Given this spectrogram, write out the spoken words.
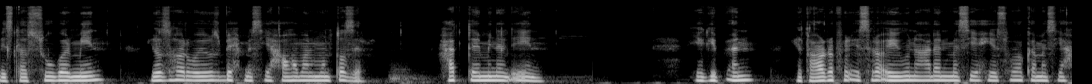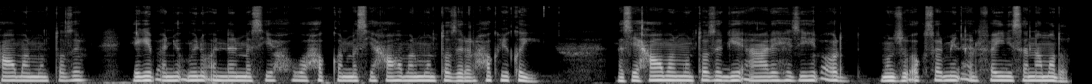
مثل السوبرمان يظهر ويصبح مسيحهم المنتظر. حتى من الآن يجب أن يتعرف الإسرائيليون على المسيح يسوع كمسيحهم المنتظر. يجب أن يؤمنوا أن المسيح هو حقا مسيحهم المنتظر الحقيقي. مسيحهم المنتظر جاء على هذه الأرض منذ أكثر من ألفين سنة مضت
